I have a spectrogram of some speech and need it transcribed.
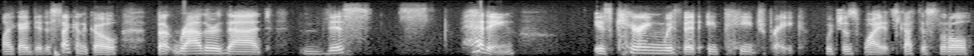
like I did a second ago, but rather that this heading is carrying with it a page break, which is why it's got this little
